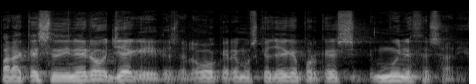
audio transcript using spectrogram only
para que ese dinero llegue y desde luego queremos que llegue porque es muy necesario.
